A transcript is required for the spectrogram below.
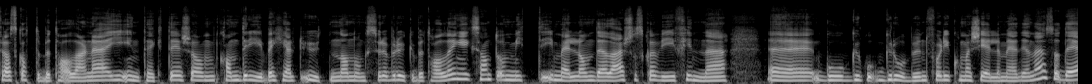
fra skattebetalerne i inntekter, som kan drive helt uten annonser og brukerbetaling. ikke sant? Og midt imellom det der så skal vi finne god grobunn for de kommersielle mediene. Så det,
